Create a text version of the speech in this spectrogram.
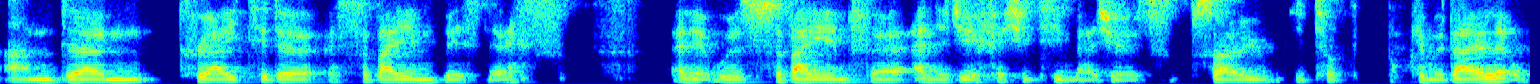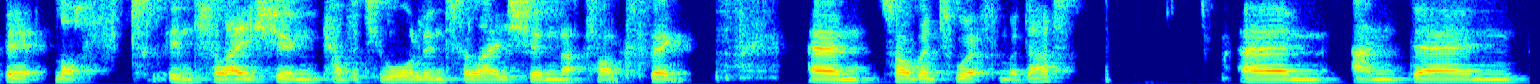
and um, created a, a, surveying business. And it was surveying for energy efficiency measures. So you took back in the day a little bit loft insulation, cavity wall insulation, that type of thing. Um, so I went to work for my dad, um, and then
